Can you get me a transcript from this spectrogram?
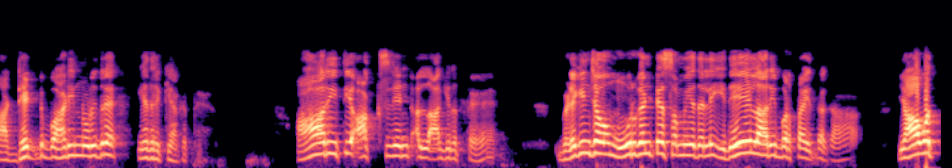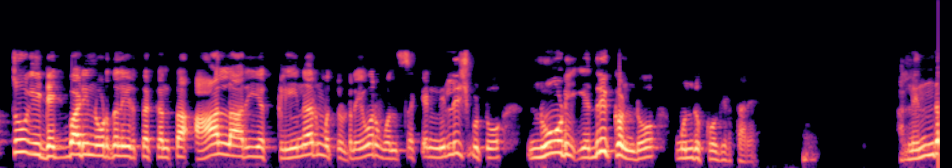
ಆ ಡೆಡ್ ಬಾಡಿ ನೋಡಿದರೆ ಹೆದರಿಕೆ ಆಗುತ್ತೆ. ಆ ರೀತಿ ಆಕ್ಸಿಡೆಂಟ್ ಅಲ್ಲಾಗಿರುತ್ತೆ. ಬೆಳಗಿನ ಜಾವ ಮೂರು ಗಂಟೆ ಸಮಯದಲ್ಲಿ ಇದೇ ಲಾರಿ ಬರ್ತಾ ಇದ್ದಾಗ ಯಾವತ್ತೂ ಈ ಡೆಡ್ ಬಾಡಿ ನೋಡ್ದಲ್ಲಿ ಇರ್ತಕ್ಕಂಥ ಆ ಲಾರಿಯ ಕ್ಲೀನರ್ ಮತ್ತು ಡ್ರೈವರ್ ಒಂದು ಸೆಕೆಂಡ್ ನಿಲ್ಲಿಸ್ಬಿಟ್ಟು ನೋಡಿ ಎದ್ರಿಕೊಂಡು ಮುಂದಕ್ಕೆ ಹೋಗಿರ್ತಾರೆ. ಅಲ್ಲಿಂದ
